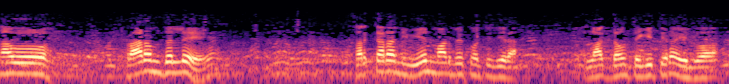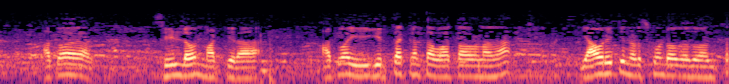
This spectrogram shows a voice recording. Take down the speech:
ನಾವು ಪ್ರಾರಂಭದಲ್ಲಿ ಸರ್ಕಾರ ನೀವೇನು ಮಾಡಬೇಕು ಅಂತಿದ್ದೀರಾ? ಲಾಕ್ಡೌನ್ ತೆಗಿತೀರಾ ಇಲ್ವಾ? ಅಥವಾ ಸೀಲ್ ಡೌನ್ ಮಾಡ್ತೀರಾ? ಅಥವಾ ಈಗಿರ್ತಕ್ಕಂಥ ವಾತಾವರಣನ ಯಾವ ರೀತಿ ನಡೆಸ್ಕೊಂಡು ಹೋಗೋದು ಅಂತ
